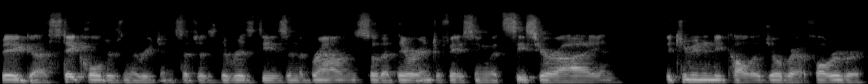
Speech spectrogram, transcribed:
big uh, stakeholders in the region, such as the RISDs and the Browns, so that they were interfacing with CCRI and the community college over at Fall River.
